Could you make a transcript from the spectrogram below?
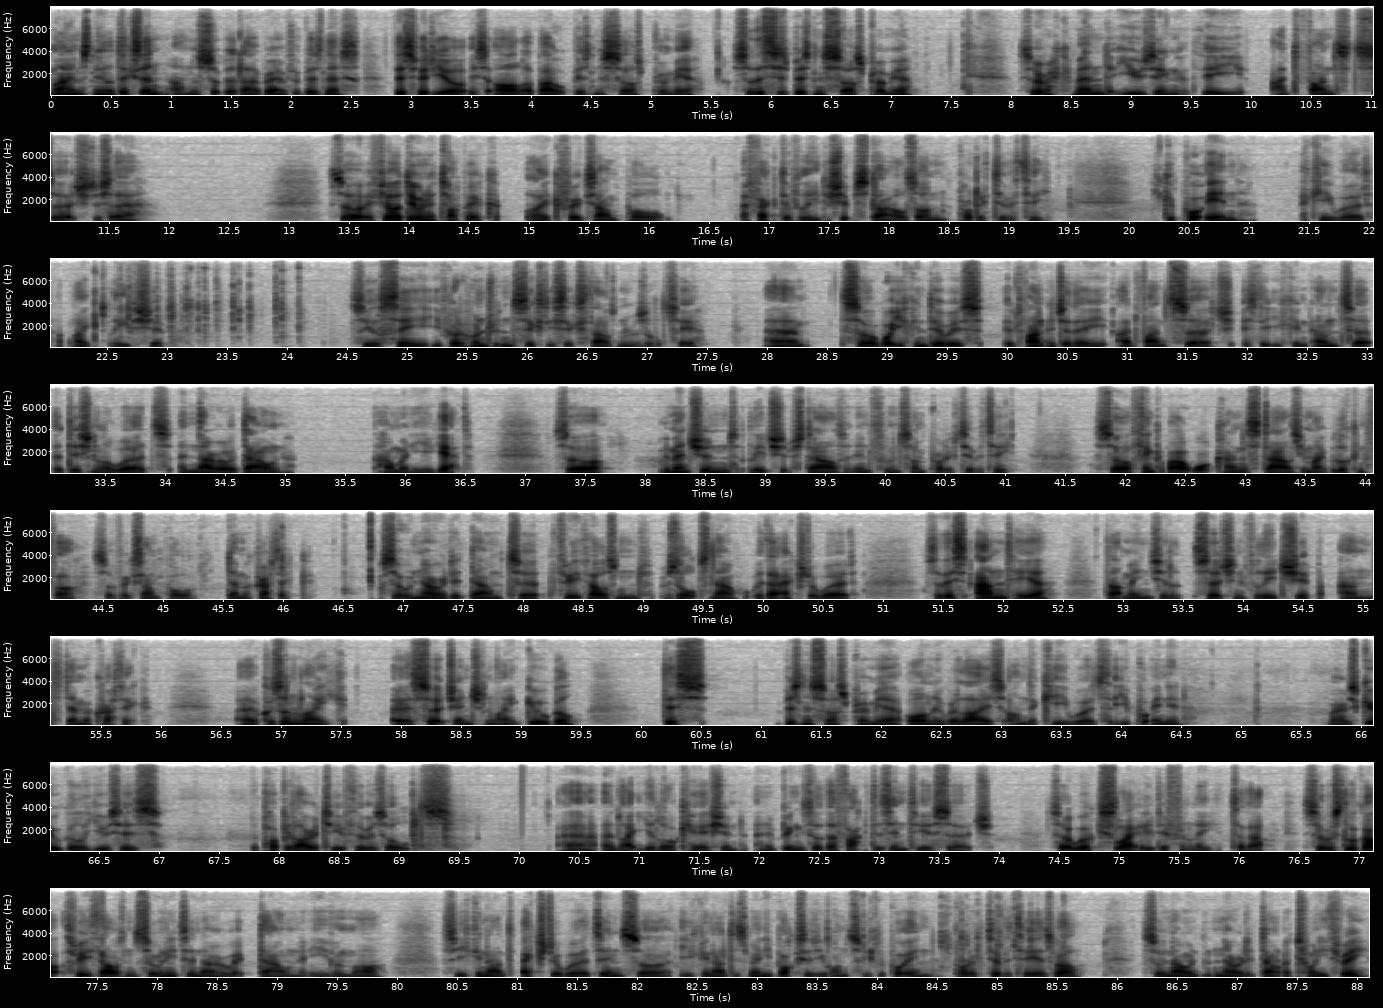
My name is Neil Dixon, I'm the Subject Librarian for Business. This video is all about Business Source Premier. So this is Business Source Premier. So I recommend using the advanced search just there. So if you're doing a topic, like for example, effective leadership styles on productivity, you could put in a keyword like leadership. So you'll see you've got 166,000 results here. Um, so what you can do is, advantage of the advanced search is that you can enter additional words and narrow down how many you get. So we mentioned leadership styles and influence on productivity. So think about what kind of styles you might be looking for. So for example, democratic. So we narrowed it down to 3000 results now with that extra word. So this and here, that means you're searching for leadership and democratic. Because uh, unlike a search engine like Google, this Business Source Premier only relies on the keywords that you're putting in. Whereas Google uses the popularity of the results uh, and like your location and it brings other factors into your search. So it works slightly differently to that. So we've still got 3000 so we need to narrow it down even more. So you can add extra words in so you can add as many boxes you want so you could put in productivity as well so now we narrowed it down to 23.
